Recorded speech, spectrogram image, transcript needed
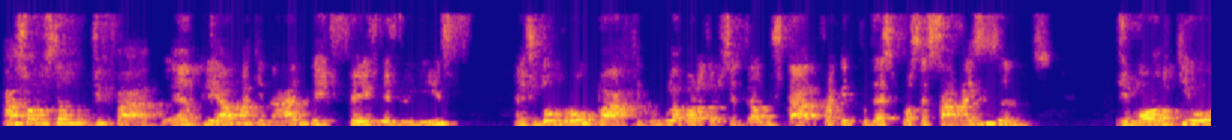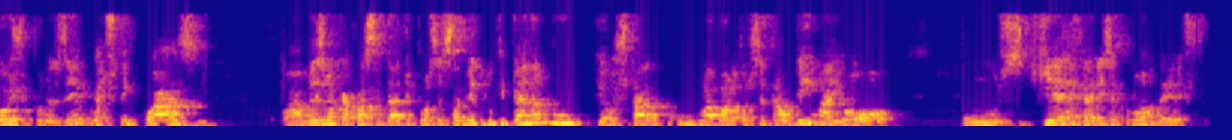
A solução, de fato, é ampliar o maquinário que a gente fez desde o início. A gente dobrou o parque do Laboratório Central do Estado para que ele pudesse processar mais exames. De modo que hoje, por exemplo, a gente tem quase a mesma capacidade de processamento do que Pernambuco, que é um estado com um laboratório central bem maior, que é referência para o Nordeste.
